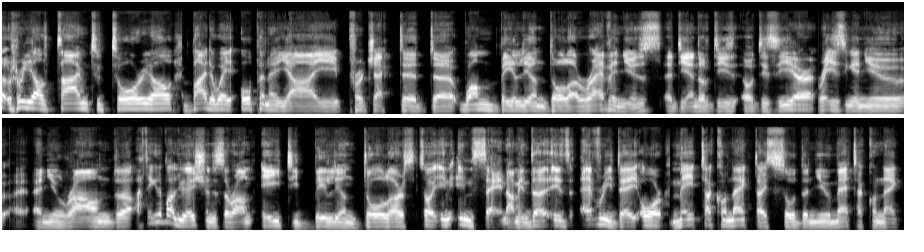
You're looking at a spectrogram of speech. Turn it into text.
real time tutorial. By the way openai projected uh, 1 billion dollar revenues at the end of this, of this year raising a new a new round. Uh, i think the valuation is around 80 billion dollars. So in, insane. I mean that is every day or meta connect i saw the new meta connect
